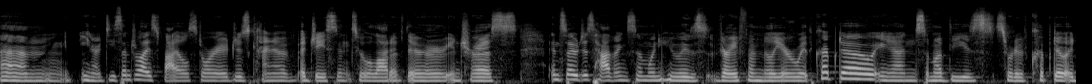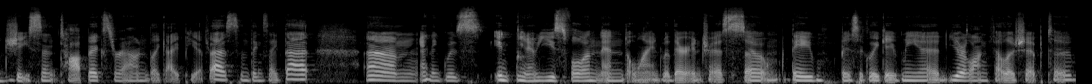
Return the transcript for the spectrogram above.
Um, you know, decentralized file storage is kind of adjacent to a lot of their interests. And so just having someone who is very familiar with crypto and some of these sort of crypto adjacent topics around like IPFS and things like that. Um, I think was in, you know useful and, and aligned with their interests. So they basically gave me a year long fellowship to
